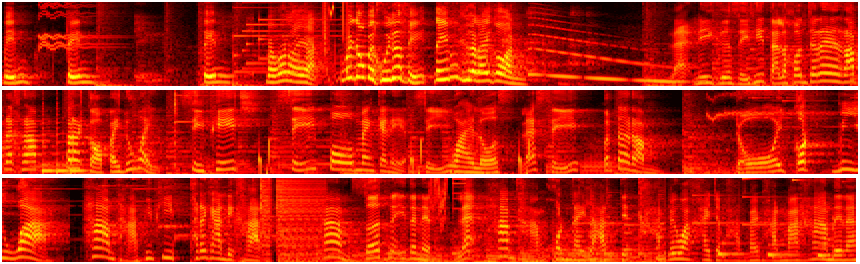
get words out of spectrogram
ปิ้น ปิ้น ติ้นแปลว่าอะไรอะ ไม่ต้องไปคุยเรื่องสีติ้นคืออะไรก่อน และนี่คือสีที่แต่ละคนจะได้รับนะครับ ประกอบไปด้วย สีพีช สีโปรแมงกาเนต สีไวโรสและสีบัตเตอร์รัม โดยกฎมีอยู่ว่า ห้ามถามพี่ๆพนักงานเด็ดขาด ห้ามเซิร์ชในอินเทอร์เน็ต และห้ามถามคนในร้านเด็ดขาดไม่ว่าใครจะผ่านไปผ่านมาห้ามเลยนะ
